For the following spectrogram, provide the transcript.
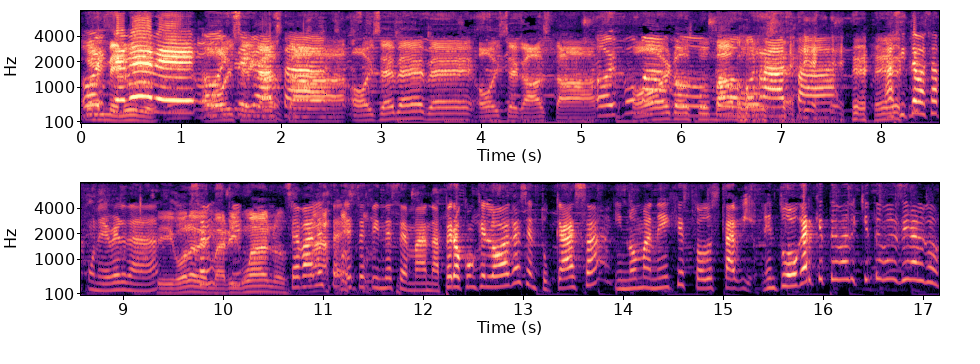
hoy se bebe, Hoy se gasta, hoy se bebe, hoy se gasta, Hoy fumamos, nos como fumamos. Así te vas a poner, ¿verdad? Sí, bola de ¿Sabes qué? marihuanos. Se vale este, este fin de semana, pero con que lo hagas en tu casa y no manejes, todo está bien. En tu hogar, ¿qué te va, ¿quién te va a decir algo?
